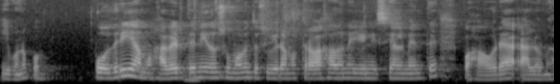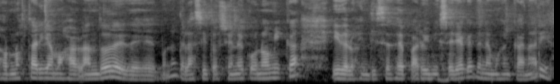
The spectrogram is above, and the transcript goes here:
y bueno, pues podríamos haber tenido en su momento si hubiéramos trabajado en ello inicialmente, pues ahora a lo mejor no estaríamos hablando de, bueno, de la situación económica y de los índices de paro y miseria que tenemos en Canarias.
